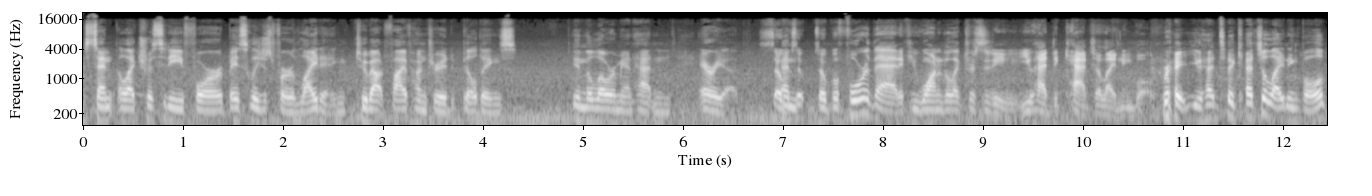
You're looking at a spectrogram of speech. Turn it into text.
sent electricity for basically just for lighting to about 500 buildings in the lower Manhattan area. So, And- so so before that, if you wanted electricity, you had to catch a lightning bolt. Right, you had to catch a lightning bolt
